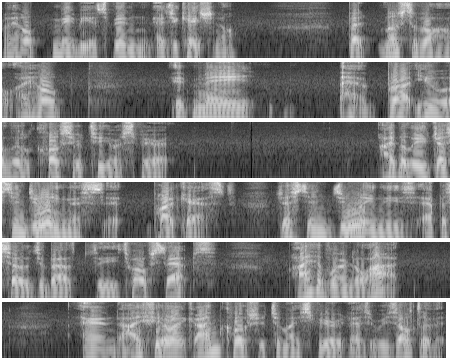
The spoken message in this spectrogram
I hope maybe it's been educational. But most of all, I hope it may have brought you a little closer to your spirit. I believe just in doing this uh, podcast, just in doing these episodes about the 12 steps, I have learned a lot. And I feel like I'm closer to my spirit as a result of it.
